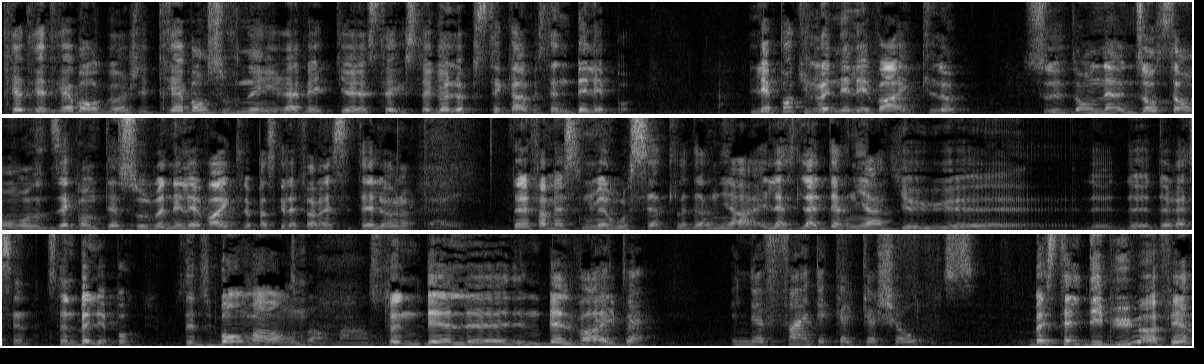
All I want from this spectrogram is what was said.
très très très bon gars. J'ai de très bons souvenirs avec ce gars-là, puis c'était une belle époque. L'époque René Lévesque, là, on a, nous autres, on, disait qu'on était sur René Lévesque là, parce que la pharmacie était là. là. C'était la pharmacie numéro 7, la dernière, et la, la dernière qu'il y a eu euh, de, de, de Racine. C'était une belle époque. C'était du bon monde. Bon. C'était une belle, euh, une belle vibe. Une fin de quelque chose. Ben, c'était le début, en fait.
